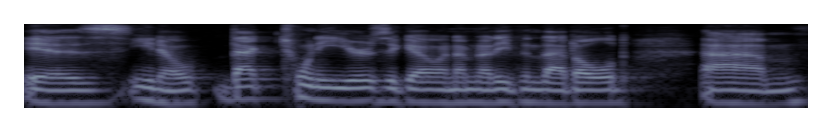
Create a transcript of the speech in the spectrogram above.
is, you know, back 20 years ago, and I'm not even that old. Um,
